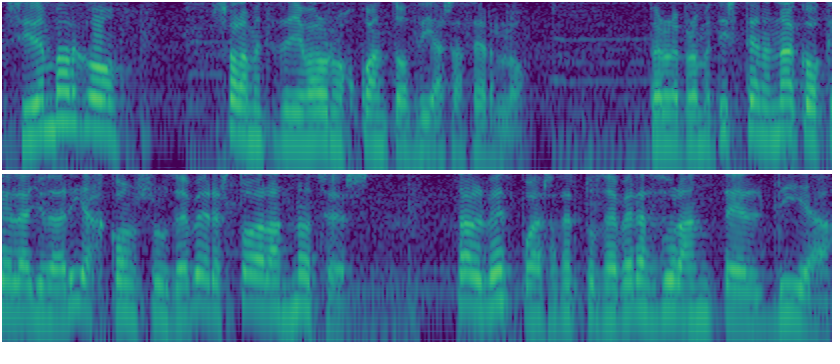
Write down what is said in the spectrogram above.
Sin embargo, solamente te llevará unos cuantos días hacerlo. Pero le prometiste a Nanako que le ayudarías con sus deberes todas las noches. Tal vez puedas hacer tus deberes durante el día.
